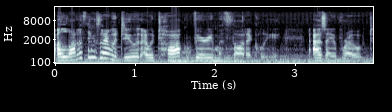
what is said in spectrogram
a lot of things that I would do is I would talk very methodically as I wrote.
